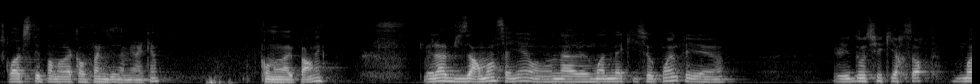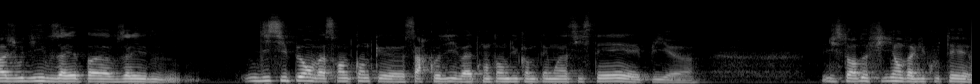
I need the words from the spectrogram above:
Je crois que c'était pendant la campagne des Américains qu'on en avait parlé. Mais là, bizarrement, ça y est, on a le mois de mai qui se pointe et, euh, et les dossiers qui ressortent. Moi, je vous dis, vous allez pas, vous allez, d'ici peu, on va se rendre compte que Sarkozy va être entendu comme témoin assisté et puis euh, l'histoire de Fillon va lui coûter, euh,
